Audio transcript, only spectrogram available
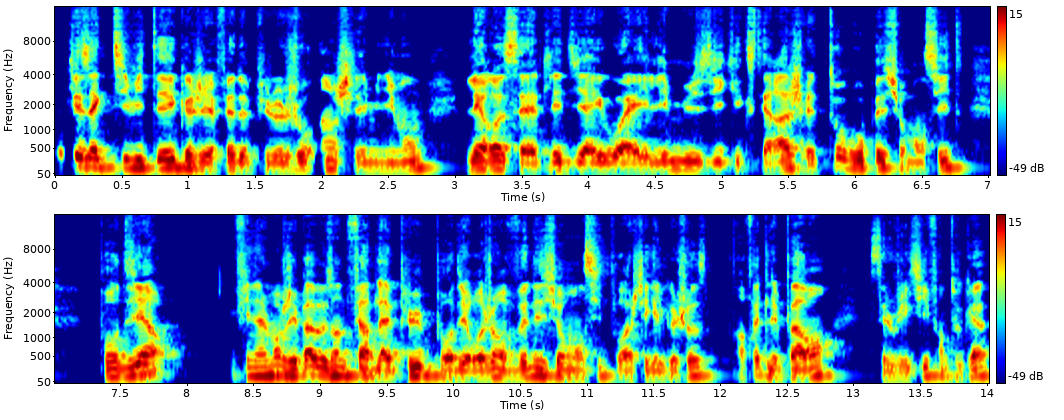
toutes les activités que j'ai fait depuis le jour 1 chez les Minimondes, les recettes, les DIY, les musiques, etc. Je vais tout grouper sur mon site pour dire finalement, j'ai pas besoin de faire de la pub pour dire aux gens venez sur mon site pour acheter quelque chose. En fait, les parents, c'est l'objectif en tout cas,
